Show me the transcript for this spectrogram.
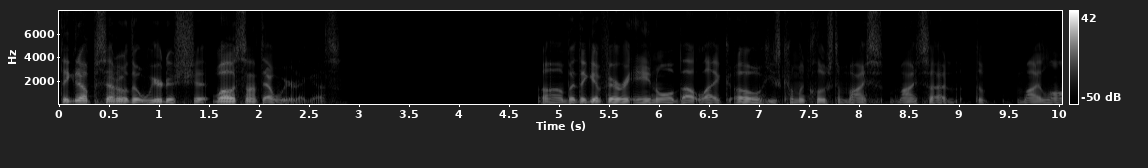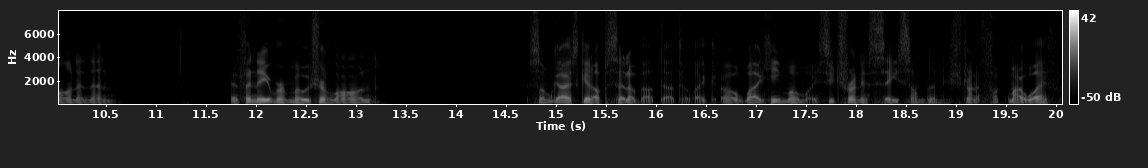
they get upset over the weirdest shit. Well, it's not that weird, I guess. Uh, but they get very anal about like, oh, he's coming close to my my side, the my lawn, and then if a neighbor mows your lawn, some guys get upset about that. They're like, oh, why'd he mow? My, is he trying to say something? He's trying to fuck my wife.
